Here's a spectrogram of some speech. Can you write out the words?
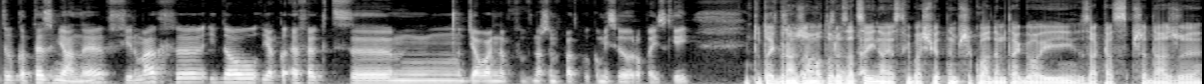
tylko te zmiany w firmach y, idą jako efekt działań w naszym wypadku Komisji Europejskiej Tutaj branża motoryzacyjna jest chyba świetnym przykładem tego i zakaz sprzedaży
